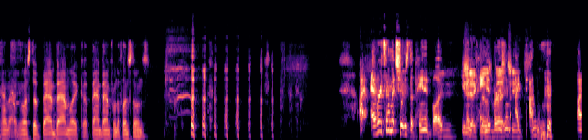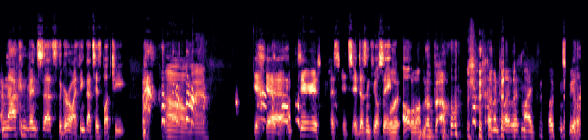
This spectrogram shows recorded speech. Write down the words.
Yeah, uh, man, he wants to bam bam like a bam bam from the Flintstones. I, every time it shows the painted butt, you know, the painted version, I, cheeks. I'm, I'm not convinced that's the girl. I think that's his butt cheek. Oh man. Yeah, yeah I'm serious. It's, it's it doesn't feel safe. Pull, it, oh, pull on the bell. come and play with my floating spiel.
